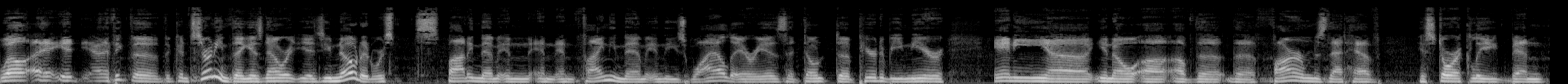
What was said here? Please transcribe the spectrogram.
Well, it, I think the, the concerning thing is now, as you noted, we're spotting them in and, and finding them in these wild areas that don't appear to be near any, uh, you know, uh, of the the farms that have historically been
